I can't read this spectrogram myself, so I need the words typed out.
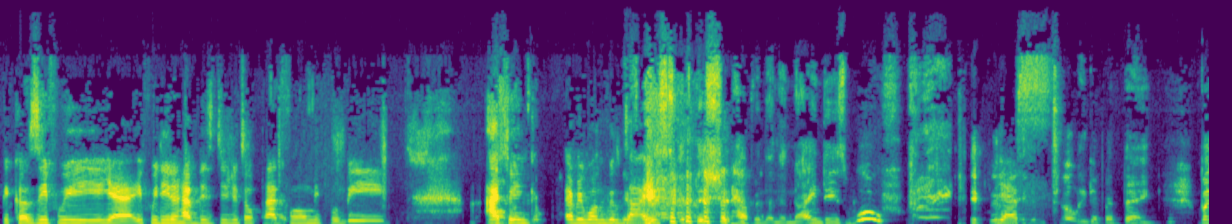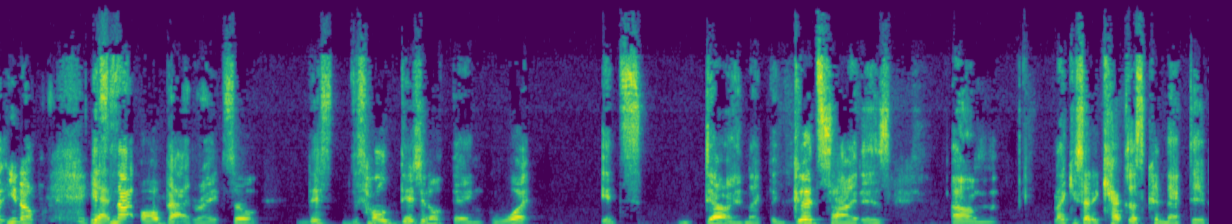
Because if we yeah if we didn't have this digital platform, right. it would be I oh, think everyone will if die. this, if this shit happened in the '90s, woof. yes, totally different thing. But you know, it's yes. not all bad, right? So this this whole digital thing, what it's done, like the good side is, um, like you said, it kept us connected,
